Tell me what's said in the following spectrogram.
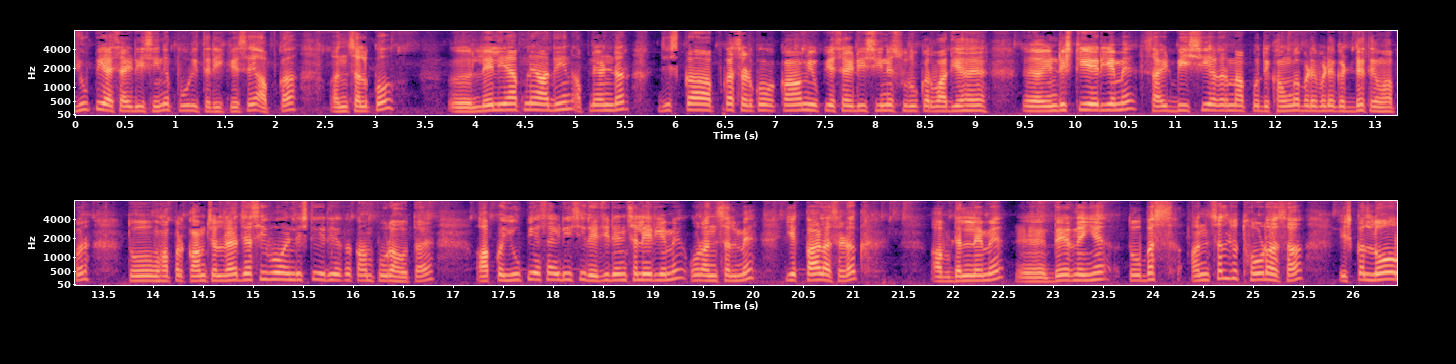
यू पी ने पूरी तरीके से आपका अंसल को ले लिया अपने अधीन, अपने अंडर, जिसका आपका सड़कों का काम यू पी ने शुरू करवा दिया है इंडस्ट्री एरिया में। साइड बी अगर मैं आपको दिखाऊँगा बड़े बड़े गड्ढे थे वहाँ पर तो वहाँ पर काम चल रहा है। जैसे ही वो इंडस्ट्री एरिया का काम पूरा होता है आपका U P S I D C residential area में और अंसल में, ये काला सड़क अब डलने में देर नहीं है। तो बस अंसल जो थोड़ा सा इसका लो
